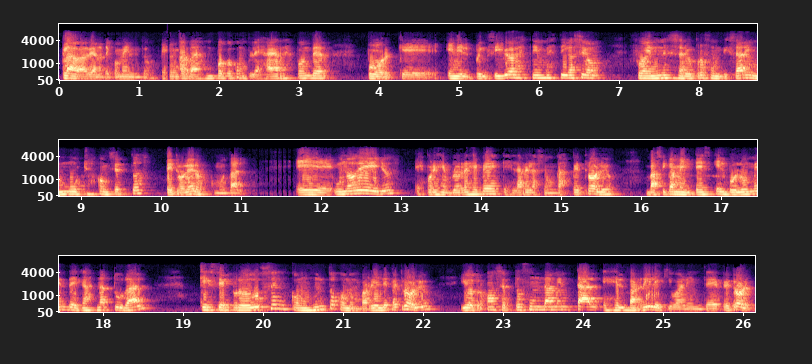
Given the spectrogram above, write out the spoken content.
Claro, Adriana, te comento. En verdad es un poco compleja de responder porque en el principio de esta investigación fue necesario profundizar en muchos conceptos petroleros como tal. Eh, uno de ellos es, por ejemplo, RGP, que es la relación gas-petróleo. Básicamente es el volumen de gas natural que se produce en conjunto con un barril de petróleo. Y otro concepto fundamental es el barril equivalente de petróleo,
